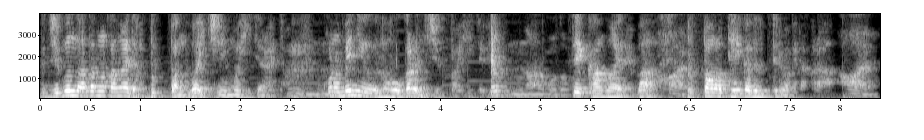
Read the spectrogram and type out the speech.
自分の頭の考えでは物販のは1円も引いてないと。うん、このメニューの方から20%引いてるよなるほど。って考えれば、はい。物販は定価で売ってるわけだから。はい。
